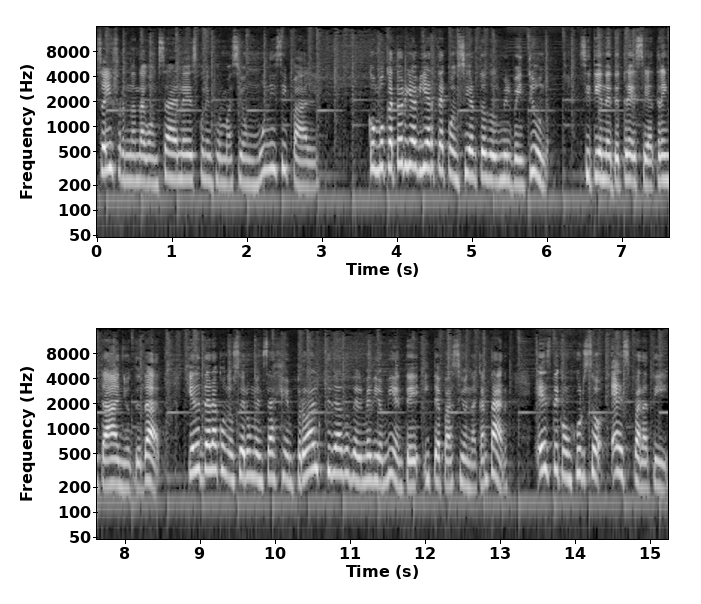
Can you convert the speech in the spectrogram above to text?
Soy Fernanda González con información municipal. Convocatoria abierta a concierto 2021. Si tienes de 13 a 30 años de edad, quieres dar a conocer un mensaje en pro al cuidado del medio ambiente y te apasiona cantar, este concurso es para ti.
